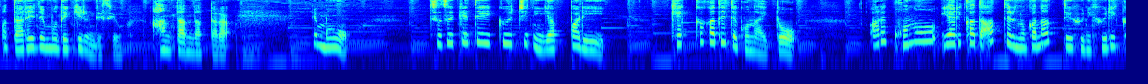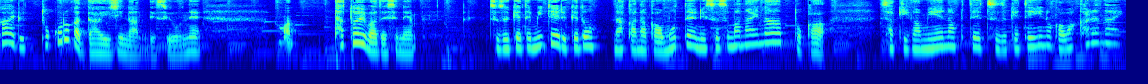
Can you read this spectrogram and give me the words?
まあ、誰でもできるんですよ。簡単だったら。でも続けていくうちにやっぱり結果が出てこないとあれこのやり方合ってるのかなっていうふうに振り返るところが大事なんですよね。まあ、例えばですね続けて見ているけどなかなか思ったように進まないなとか先が見えなくて続けていいのかわからない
